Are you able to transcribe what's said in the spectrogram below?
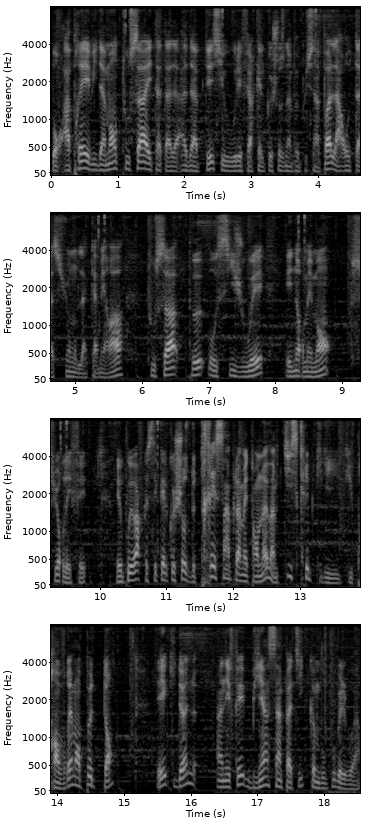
Bon, après, évidemment, tout ça est adapté si vous voulez faire quelque chose d'un peu plus sympa. La rotation de la caméra, tout ça peut aussi jouer énormément sur l'effet. Et vous pouvez voir que c'est quelque chose de très simple à mettre en œuvre, un petit script qui, qui prend vraiment peu de temps et qui donne un effet bien sympathique comme vous pouvez le voir.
